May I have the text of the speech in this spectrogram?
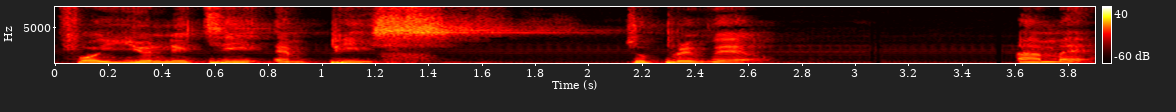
for unity and peace to prevail. Amen.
